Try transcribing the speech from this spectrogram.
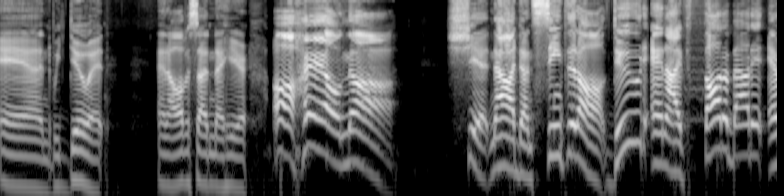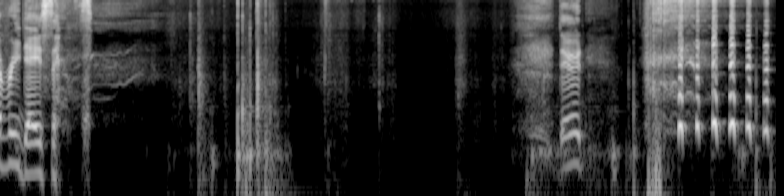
and we do it, and all of a sudden I hear, "Oh hell nah!" Shit, now I done seen it all, dude, and I've thought about it every day since. dude.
